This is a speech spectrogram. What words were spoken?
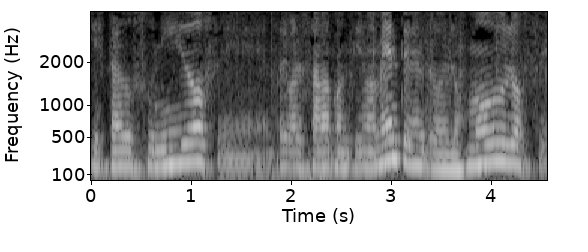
y Estados Unidos eh, rebalsaba continuamente dentro de los módulos eh,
